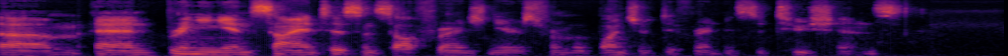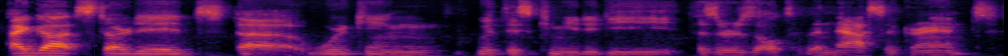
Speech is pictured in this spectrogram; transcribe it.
um, and bringing in scientists and software engineers from a bunch of different institutions. I got started uh, working with this community as a result of a NASA grant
